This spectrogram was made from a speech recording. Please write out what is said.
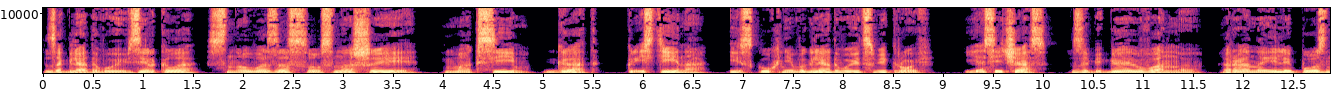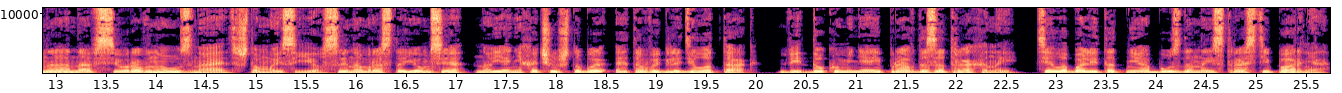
заглядываю в зеркало, снова засос на шее. Максим, гад, Кристина. Из кухни выглядывает свекровь. Я сейчас забегаю в ванную. Рано или поздно она все равно узнает, что мы с ее сыном расстаемся, но я не хочу, чтобы это выглядело так. Видок у меня и правда затраханный. Тело болит от необузданной страсти парня.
